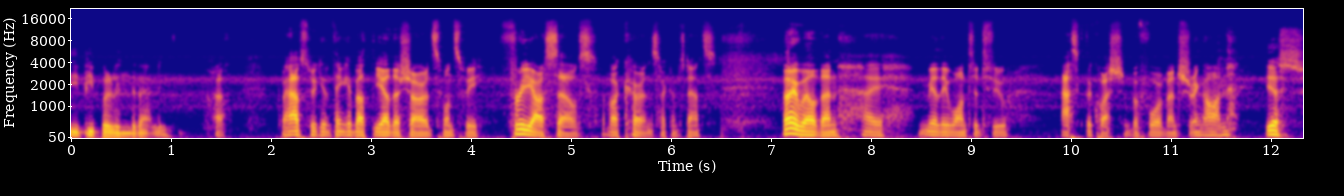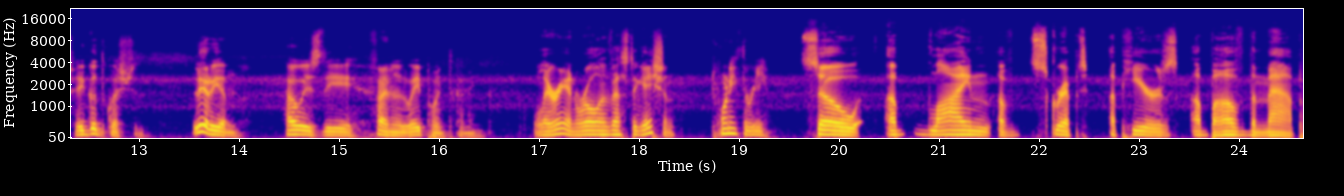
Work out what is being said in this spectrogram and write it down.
the people in the valley. Well, Perhaps we can think about the other shards once we free ourselves of our current circumstance. Very well, then. I merely wanted to ask the question before venturing on. Yes, a good question. Lyrian, how is the final waypoint coming? Larry, and roll investigation. 23. So a line of script appears above the map,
